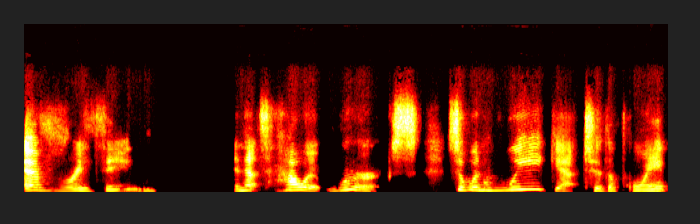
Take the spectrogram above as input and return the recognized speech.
everything. And that's how it works. So when we get to the point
